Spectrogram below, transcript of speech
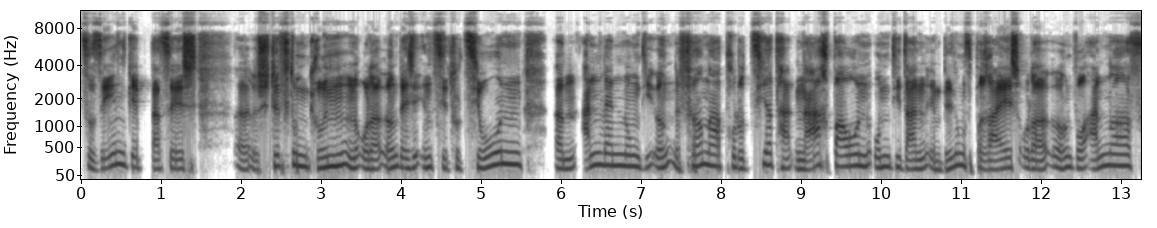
zu sehen gibt, dass sich äh, Stiftungen gründen oder irgendwelche Institutionen ähm, Anwendungen, die irgendeine Firma produziert hat, nachbauen, um die dann im Bildungsbereich oder irgendwo anders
